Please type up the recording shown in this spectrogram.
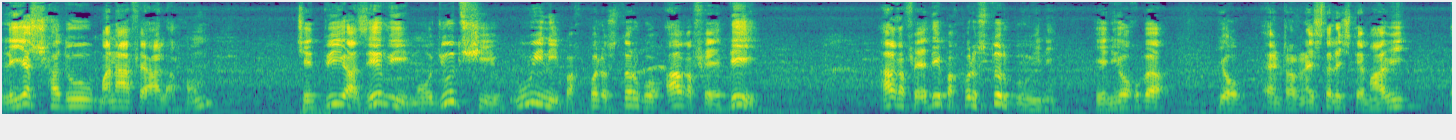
ليشهدوا منافع لهم چې دوی حاضر وي، موجود شي، وویني په خپلو سترګو هغه فیدې، هغه فیدې په خپلو سترګو وویني، یعنې یو خو به یو انټرنشنل اجتماع وي، د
